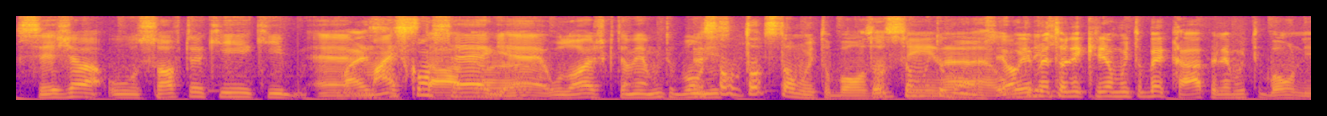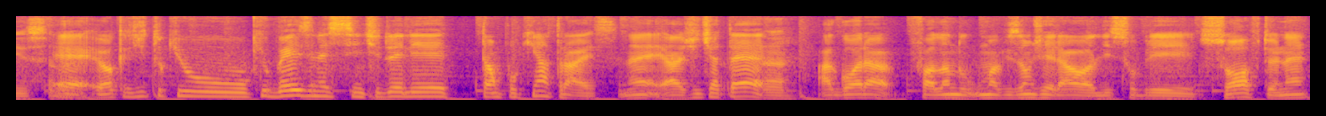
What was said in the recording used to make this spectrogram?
seja o software que, que é, Mais mais, estável, consegue. né? É, o Logic também é muito bom Eles nisso. são, todos estão muito bons Todos assim, muito né? bons. Eu O acredito- Ableton ele cria muito backup, ele é muito bom nisso. né? É, eu acredito que o, que o Base, nesse sentido, ele tá um pouquinho atrás, né? A gente até, É. agora, falando uma visão geral ali sobre software, né?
